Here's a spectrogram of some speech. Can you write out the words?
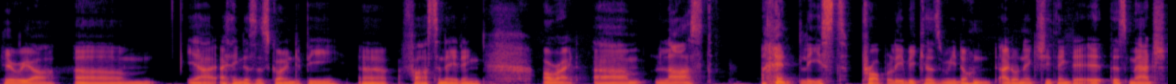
here we are. Um, yeah, I think this is going to be uh, fascinating. All right. Um, last and least, probably because we don't, I don't actually think that it, this match,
